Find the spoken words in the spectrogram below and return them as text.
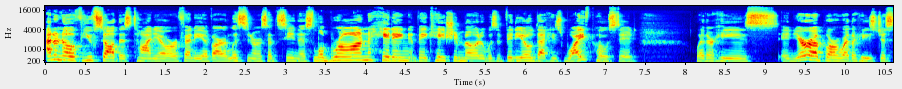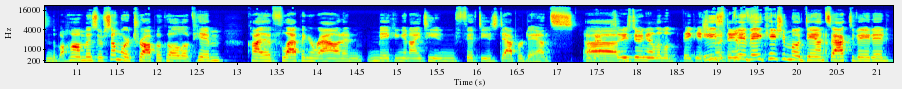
I don't know if you saw this, Tanya, or if any of our listeners had seen this. LeBron hitting vacation mode. It was a video that his wife posted, whether he's in Europe or whether he's just in the Bahamas or somewhere tropical, of him kind of flapping around and making a 1950s dapper dance. Okay, Um, so he's doing a little vacation he's mode dance. vacation mode dance Okay. activated,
